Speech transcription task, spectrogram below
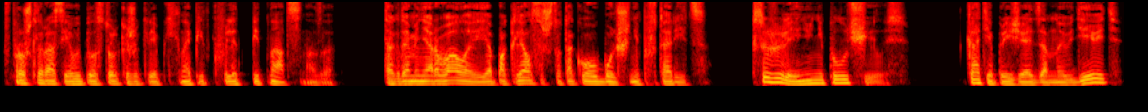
В прошлый раз я выпил столько же крепких напитков лет 15 назад. Тогда меня рвало, и я поклялся, что такого больше не повторится. К сожалению, не получилось. Катя приезжает за мной в девять.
